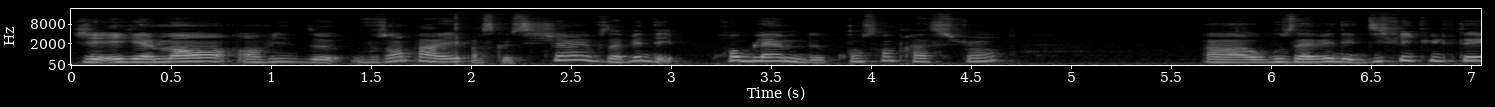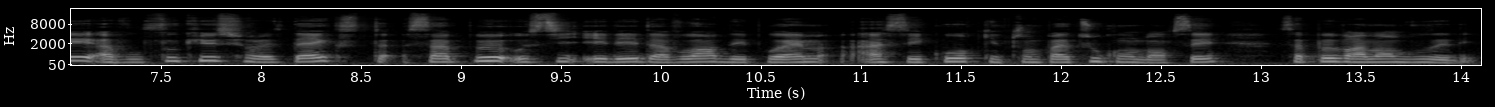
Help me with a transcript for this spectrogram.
j'ai également envie de vous en parler parce que si jamais vous avez des problèmes de concentration, euh, vous avez des difficultés à vous focus sur le texte, ça peut aussi aider d'avoir des poèmes assez courts qui ne sont pas tout condensés. Ça peut vraiment vous aider.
